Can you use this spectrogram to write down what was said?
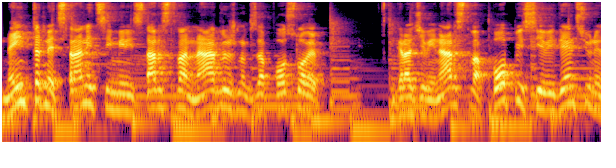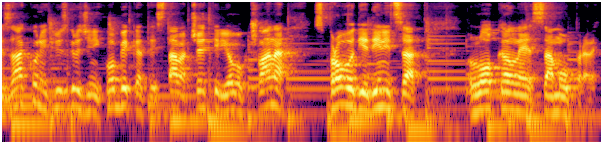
na internet stranici Ministarstva nadležnog za poslove građevinarstva, popis i evidenciju nezakonito izgrađenih objekata iz stava 4 ovog člana sprovodi jedinica lokalne samouprave.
